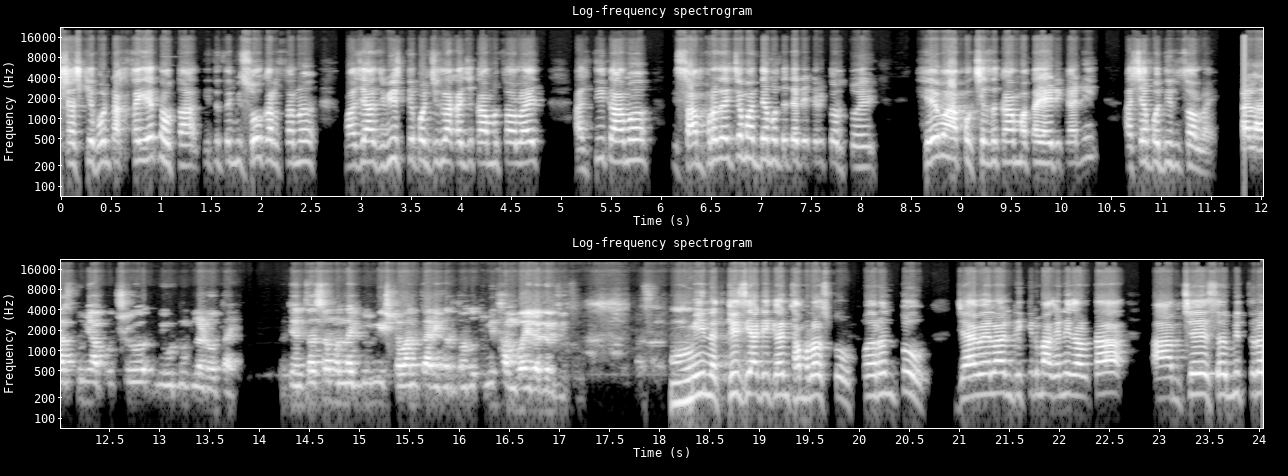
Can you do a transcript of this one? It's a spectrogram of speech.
शासकीय फंड टाकता येत नव्हता तिथं मी सो करताना माझी आज वीस ते पंचवीस लाखाची कामं चालू आहेत. आणि ती कामं संप्रदायाच्या माध्यमातून त्या ठिकाणी करतोय. हे मग अपक्षाचं काम आता या ठिकाणी अशा पद्धतीने चालू आहे. काल आज तुम्ही अपक्ष निवडणूक लढवत आहे. तर त्यांचं असं म्हणणं की तुम्ही निष्ठावान कार्यकर्ता तुम्ही थांबवायला गरजेचं मी नक्कीच या ठिकाणी थांबलो असतो. परंतु ज्या वेळेला तिकीट मागणी करता आमचे समित्र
